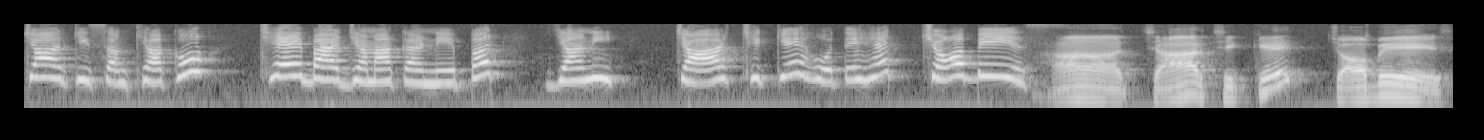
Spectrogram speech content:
चार की संख्या को छह बार जमा करने पर यानी चार छिक्के होते हैं चौबीस। हाँ चार छिक्के चौबीस।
